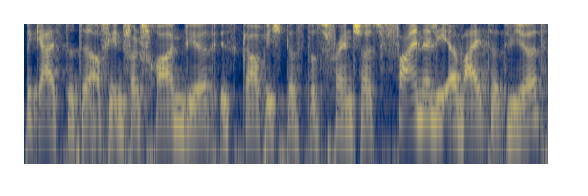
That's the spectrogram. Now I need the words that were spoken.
Begeisterte auf jeden Fall freuen wird, ist, glaube ich, dass das Franchise finally erweitert wird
